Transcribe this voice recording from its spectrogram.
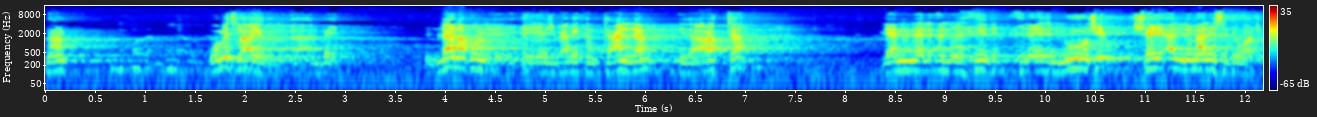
نعم. ومثل أيضا آه، البيع. لا نقول يجب عليك أن تتعلم إذا أردت لأننا لأن حينئذ نوجب شيئا لما ليس بواجب.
